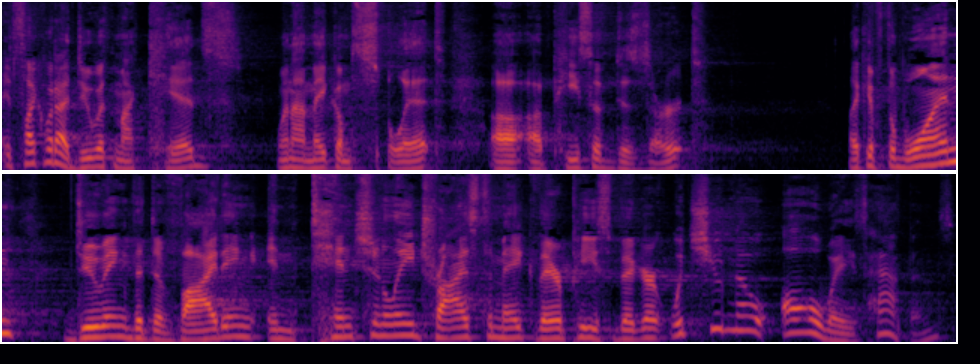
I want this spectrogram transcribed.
it's like what I do with my kids when I make them split uh, a piece of dessert. Like if the one doing the dividing intentionally tries to make their piece bigger, which you know always happens.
